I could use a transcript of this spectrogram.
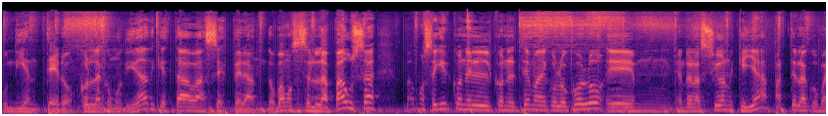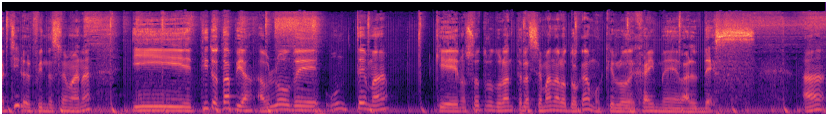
un día entero con la comodidad que estabas esperando. Vamos a hacer la pausa, vamos a seguir con el, con el tema de Colo Colo eh, en relación que ya parte de la Copa Chile el fin de semana y Tito Tapia habló de un tema que nosotros durante la semana lo tocamos, que es lo de Jaime Valdés. Ah,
